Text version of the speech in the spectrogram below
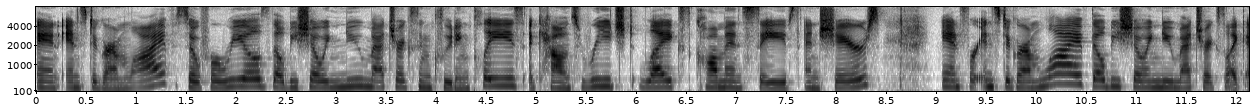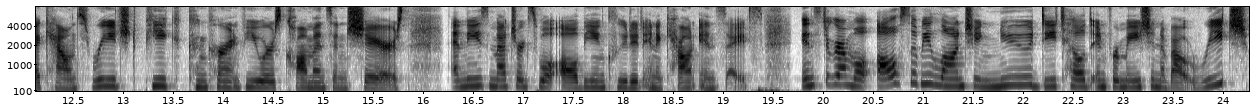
and Instagram Live. So for Reels, they'll be showing new metrics including plays, accounts reached, likes, comments, saves, and shares. And for Instagram Live, they'll be showing new metrics like accounts reached, peak concurrent viewers, comments, and shares. And these metrics will all be included in account insights. Instagram will also be launching new detailed information about reach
